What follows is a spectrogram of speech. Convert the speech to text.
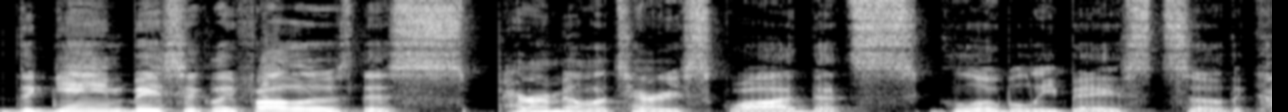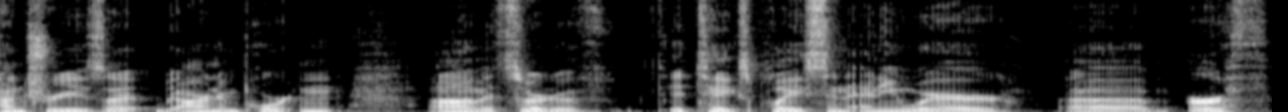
the game basically follows this paramilitary squad that's globally based, so the countries aren't important. Um, it sort of it takes place in anywhere uh, Earth.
